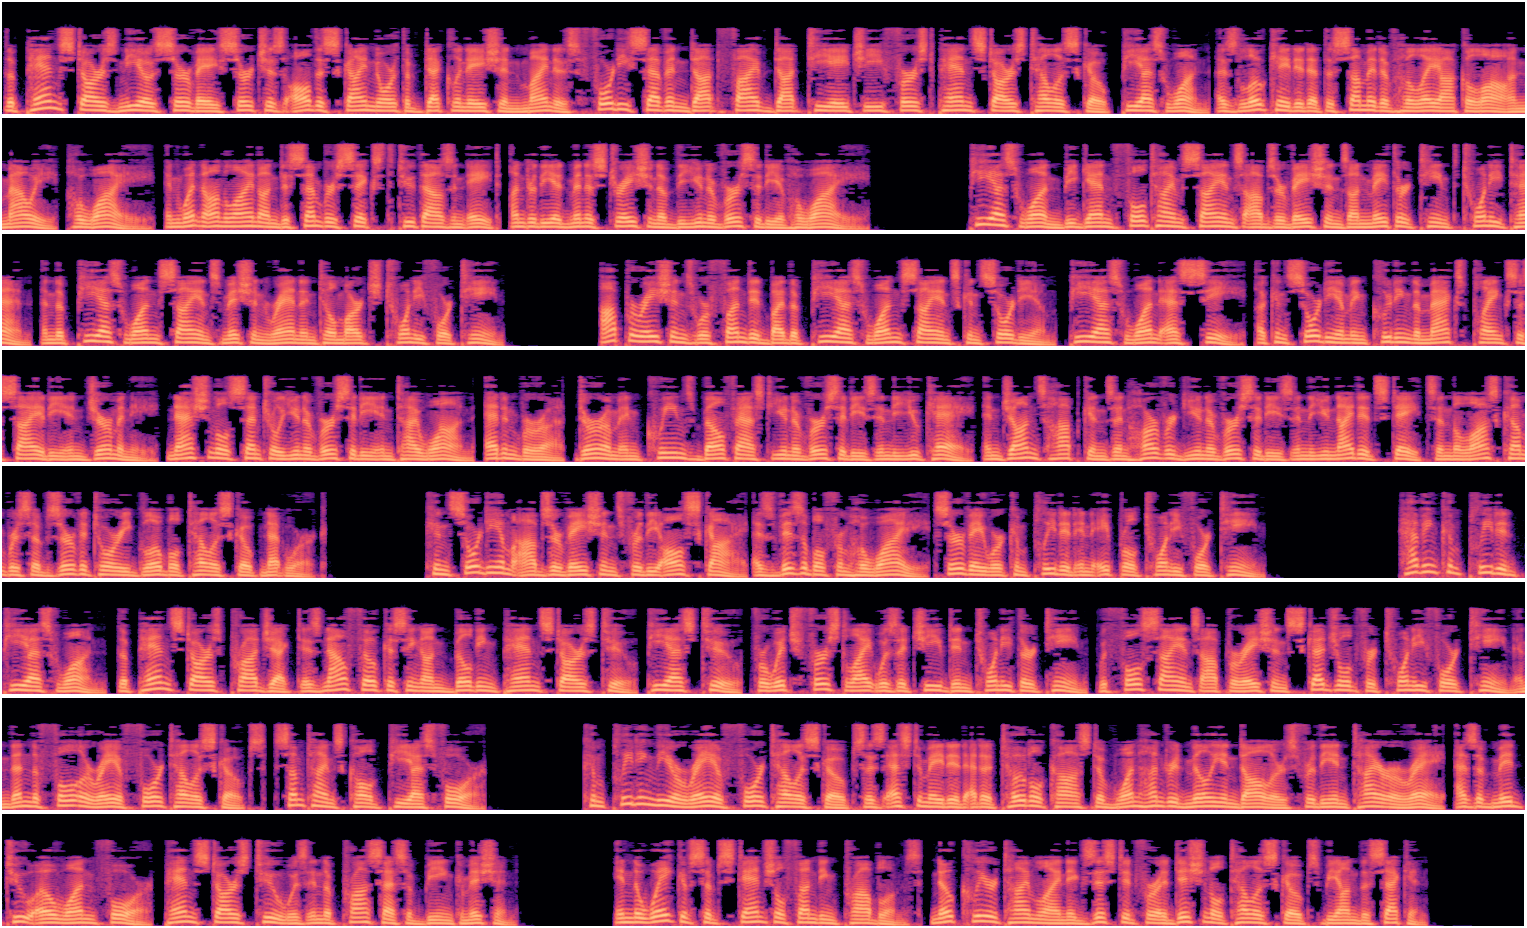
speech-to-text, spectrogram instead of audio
The Pan-STARRS NEO survey searches all the sky north of declination 47.5. The first Pan-STARRS telescope PS1 is located at the summit of Haleakala on Maui, Hawaii, and went online on December 6, 2008, under the administration of the University of Hawaii. PS1 began full-time science observations on May 13, 2010, and the PS1 science mission ran until March 2014. Operations were funded by the PS1 Science Consortium, PS1SC, a consortium including the Max Planck Society in Germany, National Central University in Taiwan, Edinburgh, Durham and Queen's Belfast Universities in the UK, and Johns Hopkins and Harvard Universities in the United States and the Las Cumbres Observatory Global Telescope Network. Consortium observations for the All-Sky as visible from Hawaii survey were completed in April 2014. Having completed PS1, the Pan-STARRS project is now focusing on building Pan-STARRS 2 PS2, for which first light was achieved in 2013, with full science operations scheduled for 2014 and then the full array of four telescopes, sometimes called PS4. Completing the array of four telescopes is estimated at a total cost of $100 million for the entire array. As of mid 2014, Pan STARRS 2 was in the process of being commissioned. In the wake of substantial funding problems, no clear timeline existed for additional telescopes beyond the second.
